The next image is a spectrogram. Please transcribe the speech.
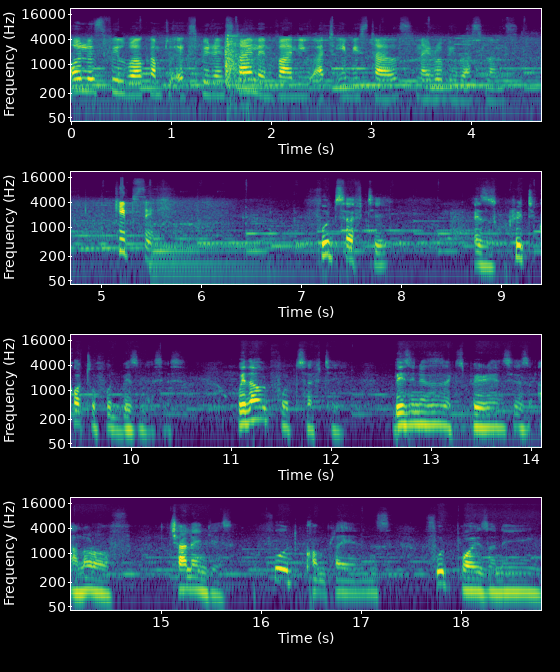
always feel welcome to experience style and value at Ibis Styles, Nairobi Westlands. Keep safe. Food safety is critical to food businesses. Without food safety, businesses experiences a lot of challenges. Food complaints, food poisoning,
